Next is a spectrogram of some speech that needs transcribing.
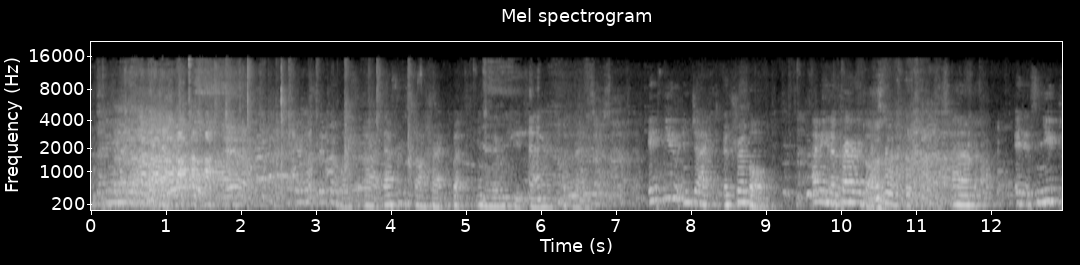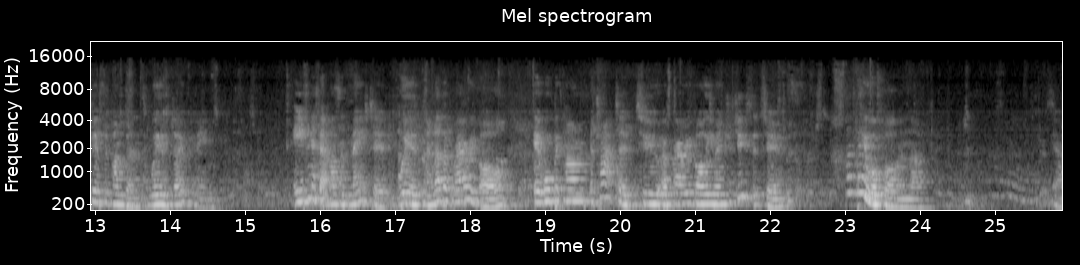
Does anyone know what the tribbles? Uh, they're from Star Trek, but you know, they were cute, so I'm going to put them in. If you inject a tribble, I mean a prairie vole, um, in its nucleus accumbens with dopamine, even if it hasn't mated with another prairie vole, it will become attracted to a prairie vole you introduce it to, and they will fall in love. Yeah.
